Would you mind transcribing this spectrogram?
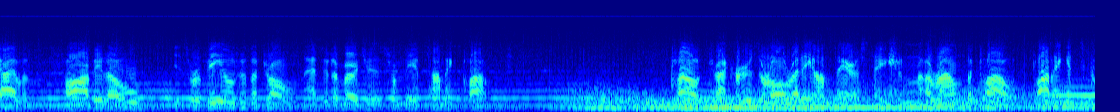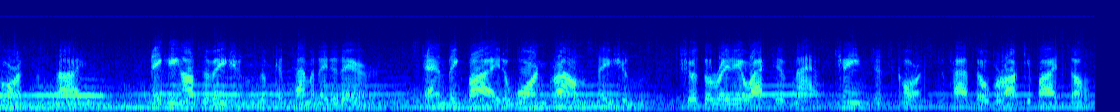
Island, far below, is revealed to the drone as it emerges from the atomic cloud. Cloud trackers are already on their station around the cloud, plotting its course and size, making observations of contaminated air, standing by to warn ground stations should the radioactive mass change its course to pass over occupied zones.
